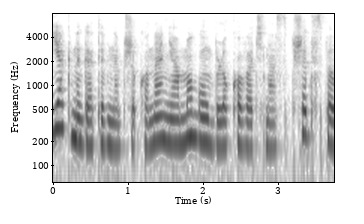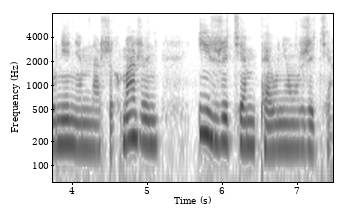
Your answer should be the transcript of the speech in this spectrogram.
Jak negatywne przekonania mogą blokować nas przed spełnieniem naszych marzeń i życiem pełnią życia.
